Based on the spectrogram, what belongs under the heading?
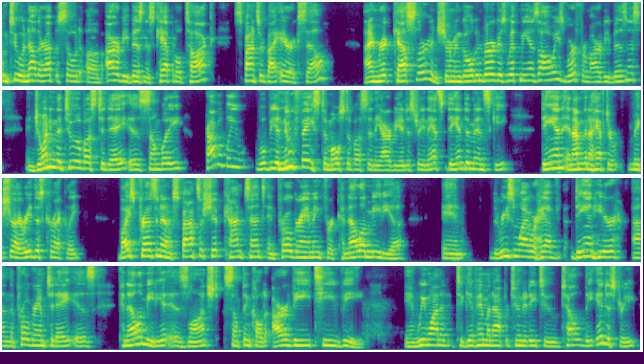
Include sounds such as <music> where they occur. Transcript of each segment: welcome to another episode of RV Business Capitol Talk, sponsored by Airxcel. I'm Rick Kessler, and Sherman Goldenberg is with me as always. We're from RV Business, and joining the two of us today is somebody probably will be a new face to most of us in the RV industry, and that's Dan Dominski. Dan, and I'm going to have to make sure I read this correctly, Vice President of Sponsorship, Content, and Programming for Cannella Media. And the reason why we have Dan here on the program today is Cannella Media has launched something called RVTV. And we wanted to give him an opportunity to tell the industry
